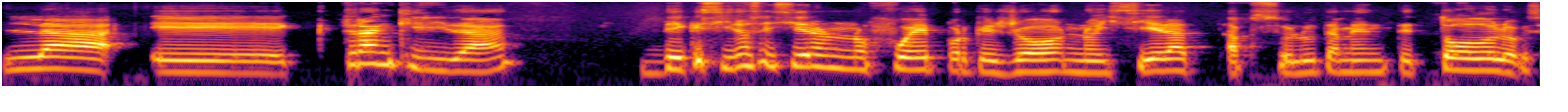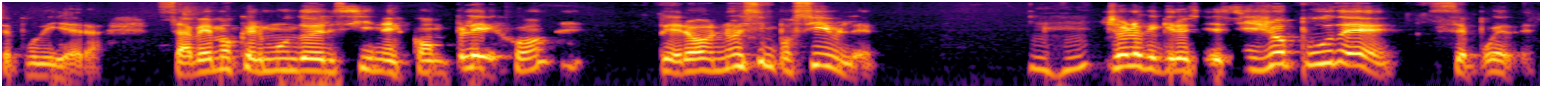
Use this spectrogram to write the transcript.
la eh, tranquilidad de que si no se hicieron no fue porque yo no hiciera absolutamente todo lo que se pudiera. Sabemos que el mundo del cine es complejo, pero no es imposible. Yo lo que quiero decir es, si yo pude, se puede.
